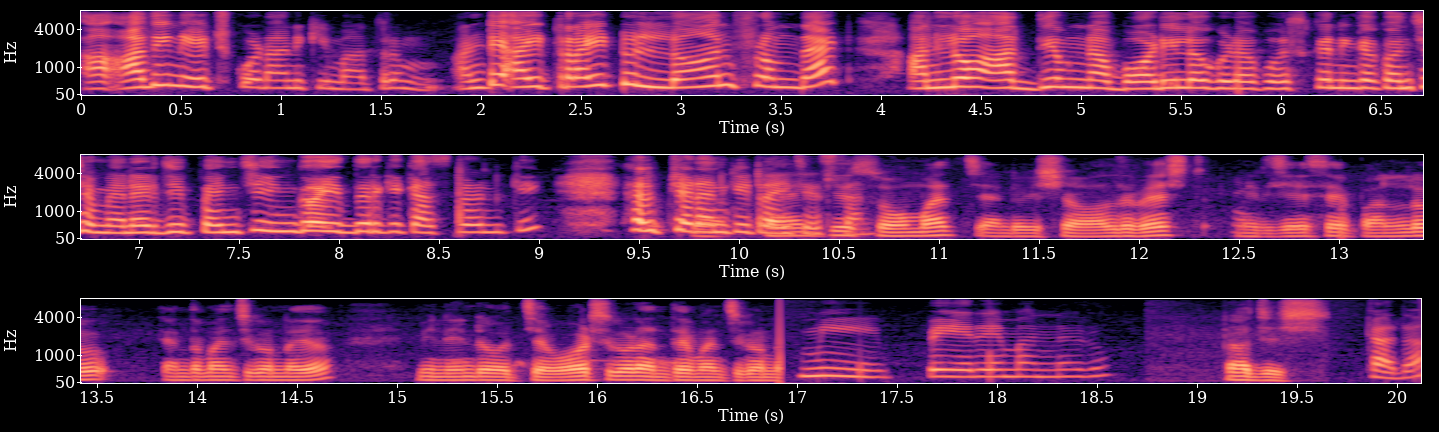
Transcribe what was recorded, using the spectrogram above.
అది నేర్చుకోవడానికి మాత్రం అంటే I try to learn from that అందులో ఆద్యం నా బాడీలో కూడా పోసుకొని ఇంకా కొంచెం ఎనర్జీ పెంచి ఇంకో ఇద్దరికి కష్టానికి హెల్ప్ చేయడానికి ట్రై చేస్తాను. So much and wish all the best మీరు చేసే పనులు ఎంత మంచిగా ఉన్నాయో మీ నుండి వచ్చే వర్డ్స్ కూడా అంతే మంచిగా ఉన్నాయి. మీ పేరేమన్నారు? రాజేష్. కదా?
